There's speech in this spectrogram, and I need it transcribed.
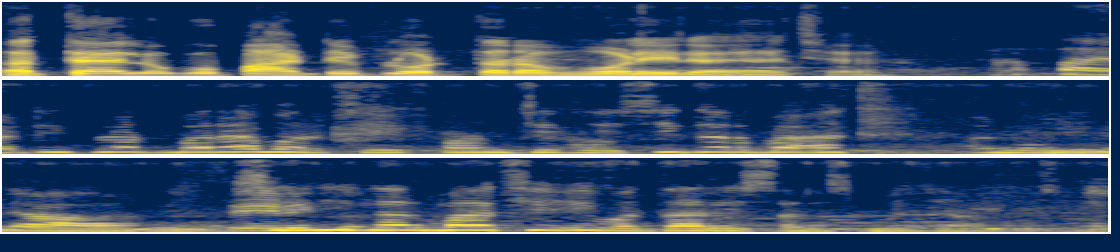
અત્યારે લોકો પાર્ટી પ્લોટ તરફ વળી રહ્યા છે. પાર્ટી પ્લોટ બરાબર છે પણ જે દેશી ગરબા અને શેરી ગરબા છે એ વધારે સરસ મજા આવે છે.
